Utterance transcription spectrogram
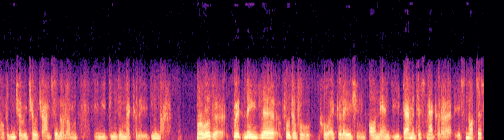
of intravitreal triamcinolone in reducing macular edema. Moreover, grid laser photocoagulation on an edematous macula is not just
